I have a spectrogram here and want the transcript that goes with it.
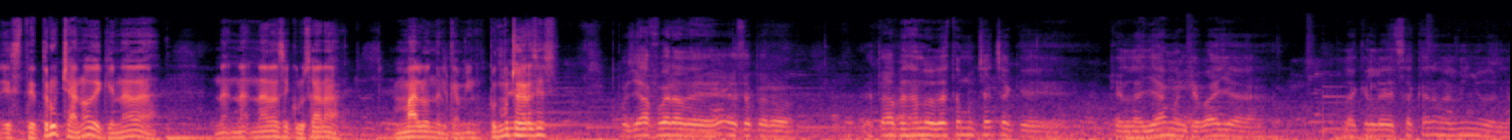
este, trucha, ¿no? De que nada, nada se cruzara malo en el camino. Pues muchas gracias. Pues ya fuera de ese, pero estaba pensando de esta muchacha que, que la llaman, que vaya, la que le sacaron al niño de la...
